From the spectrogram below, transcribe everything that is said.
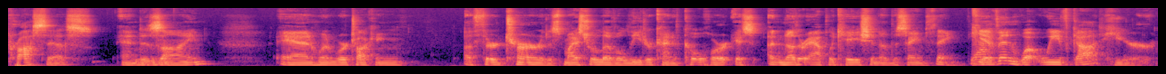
process and mm-hmm. design. And when we're talking a third turn or this maestro level leader kind of cohort, is another application of the same thing. Yeah. Given what we've got here,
